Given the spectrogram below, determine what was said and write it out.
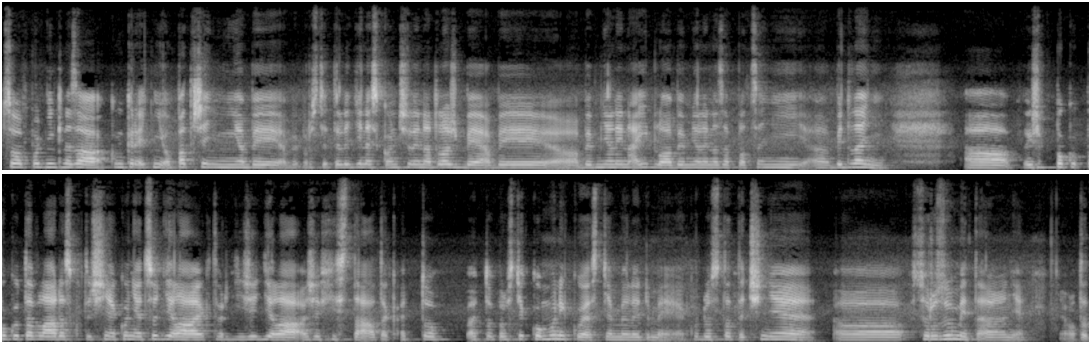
co podnikne za konkrétní opatření, aby, aby prostě ty lidi neskončili na dlažbě, aby, aby měli na jídlo, aby měli na zaplacení uh, bydlení. Uh, takže pokud, pokud ta vláda skutečně jako něco dělá, jak tvrdí, že dělá a že chystá, tak ať to, ať to prostě komunikuje s těmi lidmi jako dostatečně uh, srozumitelně. Jo, ta,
